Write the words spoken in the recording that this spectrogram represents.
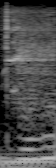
Mm-hmm.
